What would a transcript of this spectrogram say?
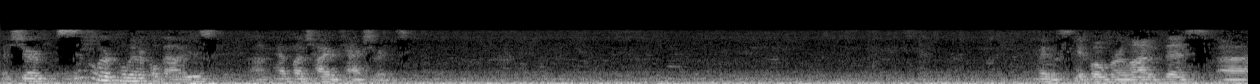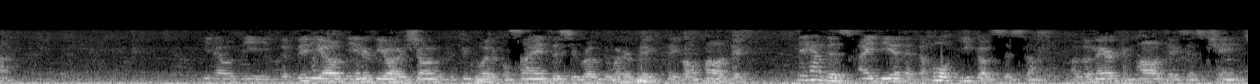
that share similar political values um, have much higher tax rates. I'm going to skip over a lot of this. Uh, you know, the, the video, the interview I was showing with the two political scientists who wrote The Winner Take All Politics, they have this idea that the whole ecosystem of American politics has changed,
